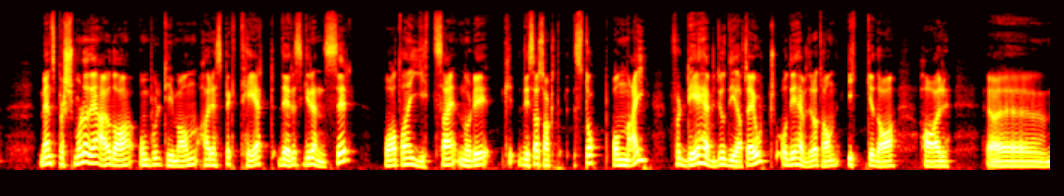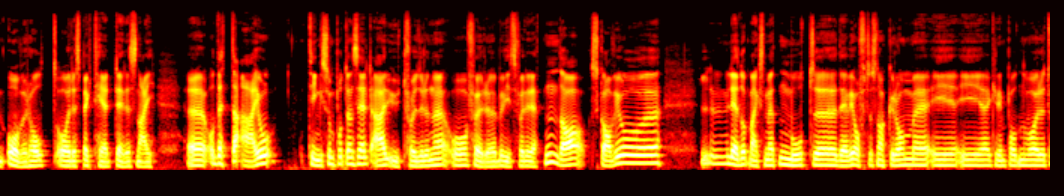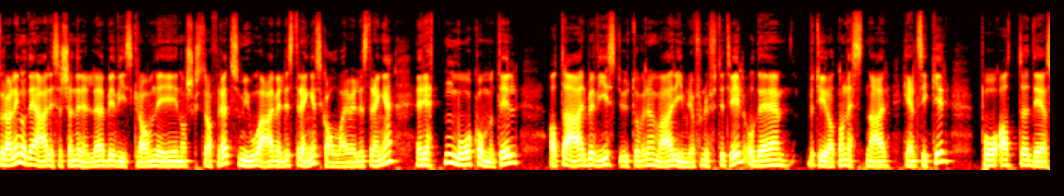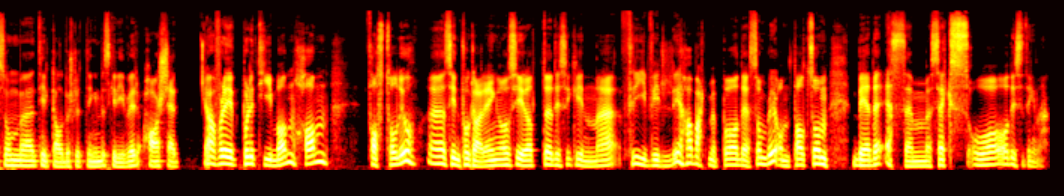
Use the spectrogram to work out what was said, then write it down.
Men spørsmålet det er jo da om politimannen har respektert deres grenser, og at han har gitt seg når de, disse har sagt stopp og nei. For det hevder jo de at de har gjort, og de hevder at han ikke da har øh, overholdt og respektert deres nei. Uh, og dette er jo ting som potensielt er utfordrende å føre bevis for i retten. Da skal vi jo eh, lede oppmerksomheten mot det vi ofte snakker om i, i krimpodden vår, Tor Erling, og det er disse generelle beviskravene i norsk strafferett, som jo er veldig strenge, skal være veldig strenge. Retten må komme til at det er bevist utover enhver rimelig og fornuftig tvil, og det betyr at man nesten er helt sikker på at det som tiltalebeslutningen beskriver, har skjedd. Ja, fordi politimannen, han fastholder jo eh, sin forklaring og sier at eh, disse kvinnene frivillig har vært med på det som blir omtalt som BDSM-sex og, og, disse tingene.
